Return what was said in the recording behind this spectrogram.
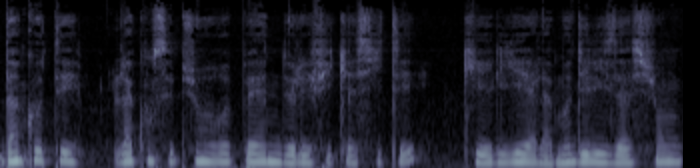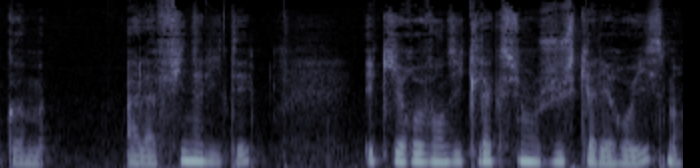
D'un côté, la conception européenne de l'efficacité, qui est liée à la modélisation comme à la finalité, et qui revendique l'action jusqu'à l'héroïsme,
